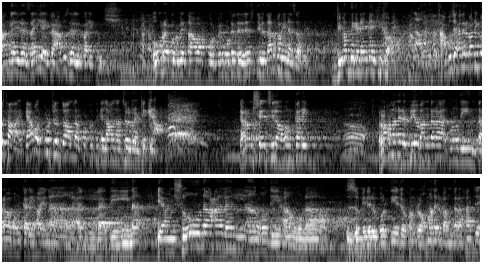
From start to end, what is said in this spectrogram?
বাঙালিরা যাইয়া আবু জাহেলের বাড়ি করি। ওমরা করবে, তাওয়াফ করবে, হোটেলে রেস্ট নিবে, তারপরেই না যাবে। বিমান থেকে নেমে কি কয়? আবু জাহেলের বাড়ি কোথায়? কেমন পর্যন্ত আল্লাহর পক্ষ থেকে লানত জোরে বলে ঠিক না কারণ সে ছিল অহংকারী। রহমানের প্রিয় বান্দারা, কোনদিন তারা অহংকারী হয় না। আল্লাযীনা ইয়ামশুনা আলাল আরদি জমিনের উপর দিয়ে যখন রহমানের বান্দারা হাঁটে,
